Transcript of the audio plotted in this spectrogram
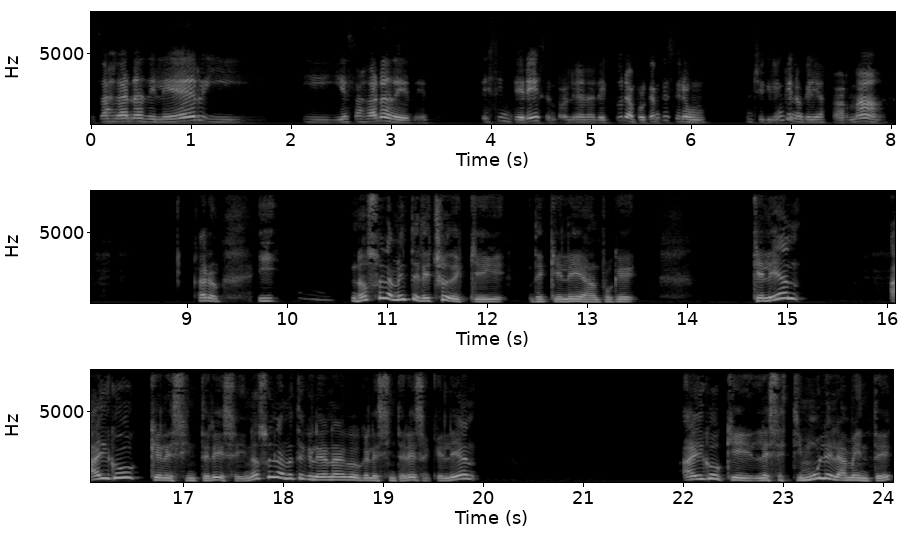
esas ganas de leer y, y esas ganas de, de- ese interés en realidad en la lectura, porque antes era un, un chiquilín que no quería saber nada. Claro, y no solamente el hecho de que, de que lean, porque que lean algo que les interese. Y no solamente que lean algo que les interese, que lean algo que les estimule la mente,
